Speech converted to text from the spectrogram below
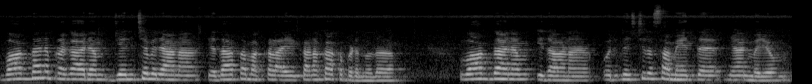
വാഗ്ദാന പ്രകാരം ജനിച്ചവരാണ് യഥാർത്ഥ മക്കളായി കണക്കാക്കപ്പെടുന്നത്. വാഗ്ദാനം ഇതാണ്. ഒരു നിശ്ചിത സമയത്ത് ഞാൻ വരും.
